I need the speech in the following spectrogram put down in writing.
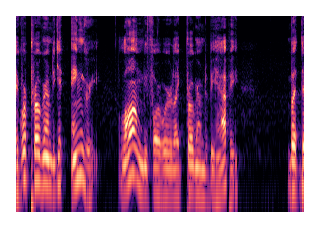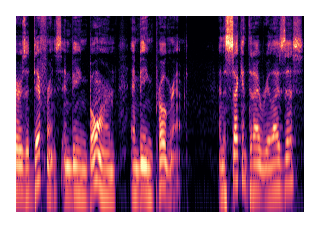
Like, we're programmed to get angry long before we're like programmed to be happy. But there's a difference in being born and being programmed. And the second that I realized this,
